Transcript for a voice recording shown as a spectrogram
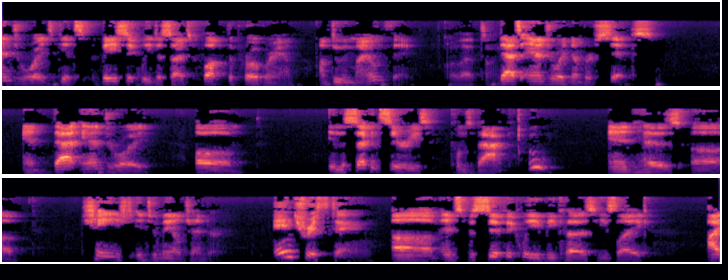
androids gets basically decides, fuck the program. I'm doing my own thing. Well, that's That's android number six. And that android, um, in the second series, comes back Ooh. and has uh, changed into male gender. interesting. Um, and specifically because he's like, I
